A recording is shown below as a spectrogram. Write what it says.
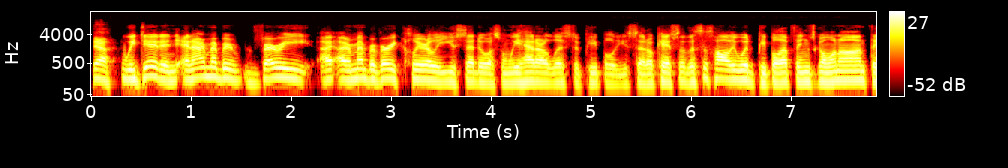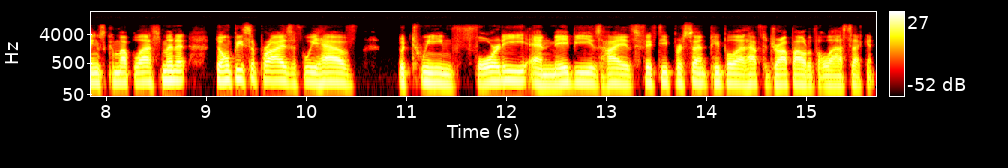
Yeah, we did, and and I remember very, I, I remember very clearly. You said to us when we had our list of people, you said, "Okay, so this is Hollywood. People have things going on. Things come up last minute. Don't be surprised if we have between forty and maybe as high as fifty percent people that have to drop out at the last second.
